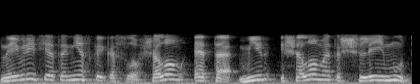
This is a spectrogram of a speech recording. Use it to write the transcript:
на иврите это несколько слов. Шалом – это мир, и шалом – это шлеймут.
